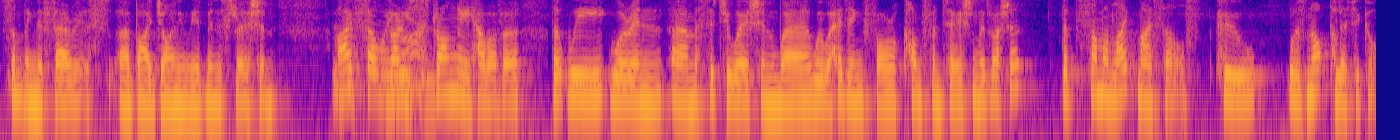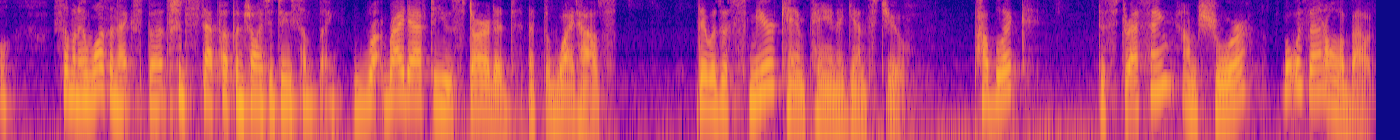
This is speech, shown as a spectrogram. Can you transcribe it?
something nefarious uh, by joining the administration. I felt very on. strongly, however, that we were in um, a situation where we were heading for a confrontation with Russia. That someone like myself, who was not political, someone who was an expert should step up and try to do something. Right after you started at the White House, there was a smear campaign against you. Public, distressing, I'm sure. What was that all about?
